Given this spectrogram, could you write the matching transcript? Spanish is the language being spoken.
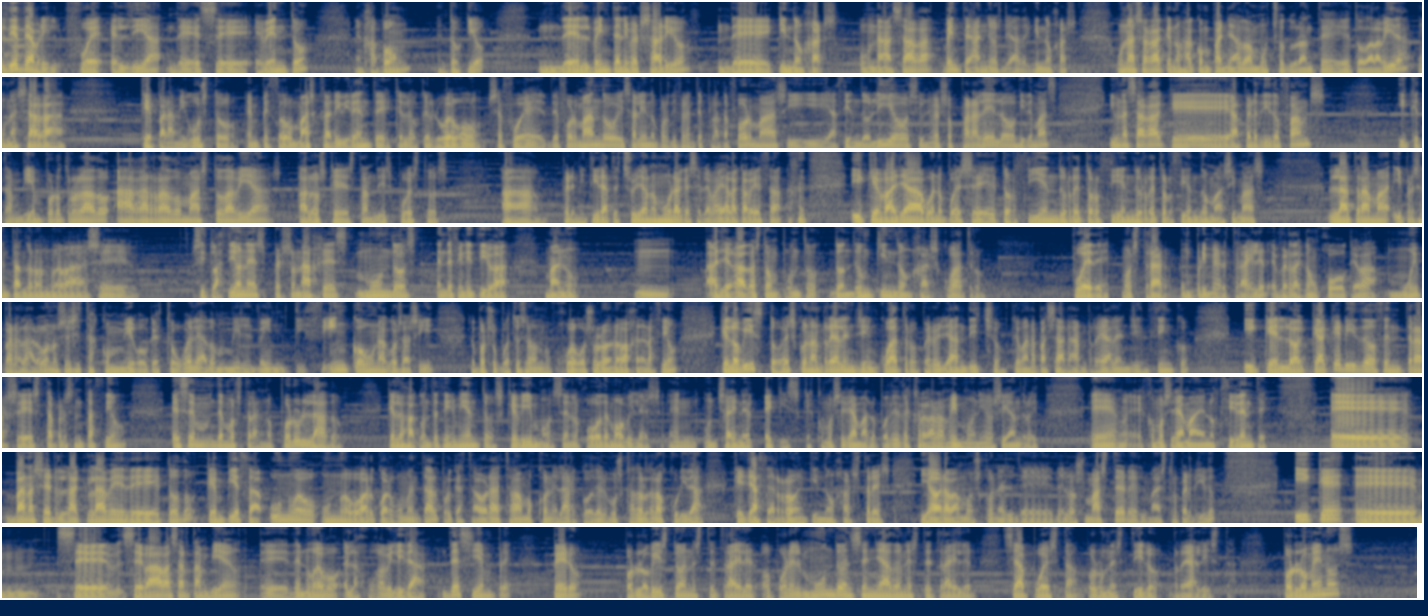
El 10 de abril fue el día de ese evento en Japón, en Tokio, del 20 aniversario de Kingdom Hearts. Una saga, 20 años ya de Kingdom Hearts, una saga que nos ha acompañado a muchos durante toda la vida, una saga que para mi gusto empezó más clarividente que lo que luego se fue deformando y saliendo por diferentes plataformas y haciendo líos y universos paralelos y demás, y una saga que ha perdido fans y que también por otro lado ha agarrado más todavía a los que están dispuestos a permitir a Tetsuya Nomura que se le vaya la cabeza y que vaya, bueno, pues eh, torciendo y retorciendo y retorciendo más y más la trama y presentándonos nuevas eh, situaciones, personajes, mundos. En definitiva, Manu mm, ha llegado hasta un punto donde un Kingdom Hearts 4 puede mostrar un primer tráiler. Es verdad que es un juego que va muy para largo. No sé si estás conmigo que esto huele a 2025 o una cosa así. Que por supuesto será un juego solo de nueva generación. Que lo visto es con Unreal Engine 4, pero ya han dicho que van a pasar a Unreal Engine 5. Y que lo que ha querido centrarse esta presentación es en demostrarnos, por un lado, que los acontecimientos que vimos en el juego de móviles, en Unchained X, que es como se llama, lo podéis descargar ahora mismo en iOS y Android, eh, es como se llama en Occidente, eh, van a ser la clave de todo, que empieza un nuevo, un nuevo arco argumental, porque hasta ahora estábamos con el arco del Buscador de la Oscuridad, que ya cerró en Kingdom Hearts 3, y ahora vamos con el de, de los Master, el Maestro Perdido y que eh, se, va a basar también de nuevo en la jugabilidad de siempre, pero por lo visto en este tráiler o por el mundo enseñado en este tráiler se apuesta por un estilo realista. Por lo menos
